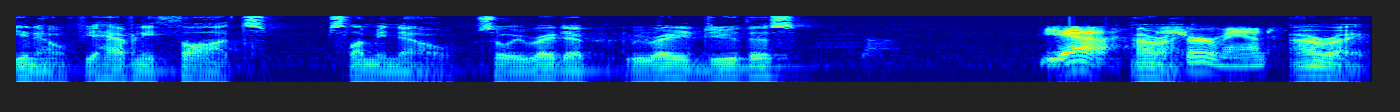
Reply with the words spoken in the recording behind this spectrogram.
you know if you have any thoughts, just let me know. So we ready to we ready to do this? Yeah, All right. sure, man. All right.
